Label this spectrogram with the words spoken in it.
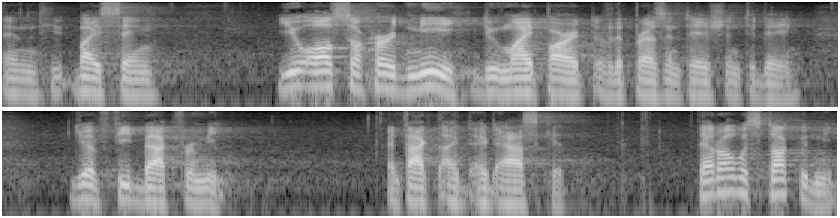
and he, by saying, You also heard me do my part of the presentation today. Do you have feedback for me. In fact, I'd, I'd ask it. That always stuck with me.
